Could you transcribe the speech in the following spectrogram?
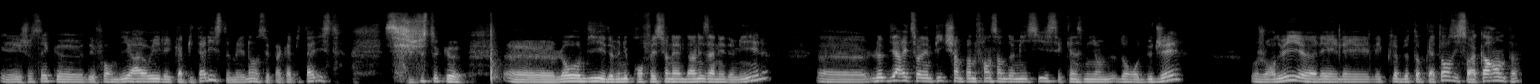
et je sais que des fois on dit, ah oui, les capitalistes, mais non, c'est pas capitaliste. C'est juste que euh, le rugby est devenu professionnel dans les années 2000. Le Biarritz Olympique, champion de France en 2006, c'est 15 millions d'euros de budget. Aujourd'hui, les, clubs de top 14, ils sont à 40. Hein.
